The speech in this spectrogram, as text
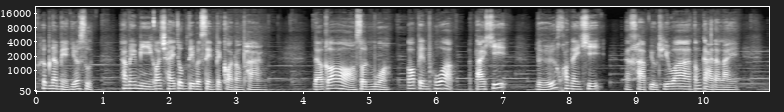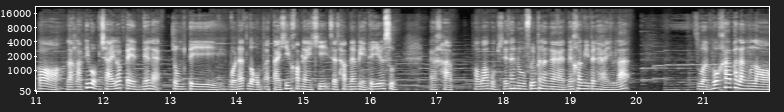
เพิ่มดาเมจเยอะสุด ถ้าไม่มีก็ใช้โจมตีเปอร์เซ็นต์ไปก่อนพางๆแล้วก็ส่วนหมวกก็เป็นพวกตราคิหรือความแรงคินะครับ อยู่ที่ว่าต้องการอะไร ก็หลักๆที่ผมใช้ก็เป็นเนี่ยแหละโจมตีโบนัสลมอัตราคิความแรงคิจะทำดาเมจได้เยอะสุดนะครับ เพราะว่าผมใช้ธนูฟื้นพลังงานไม่ค่อยมีปัญหาอยู่ละ ส่วนพวกค่าพลังรอง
